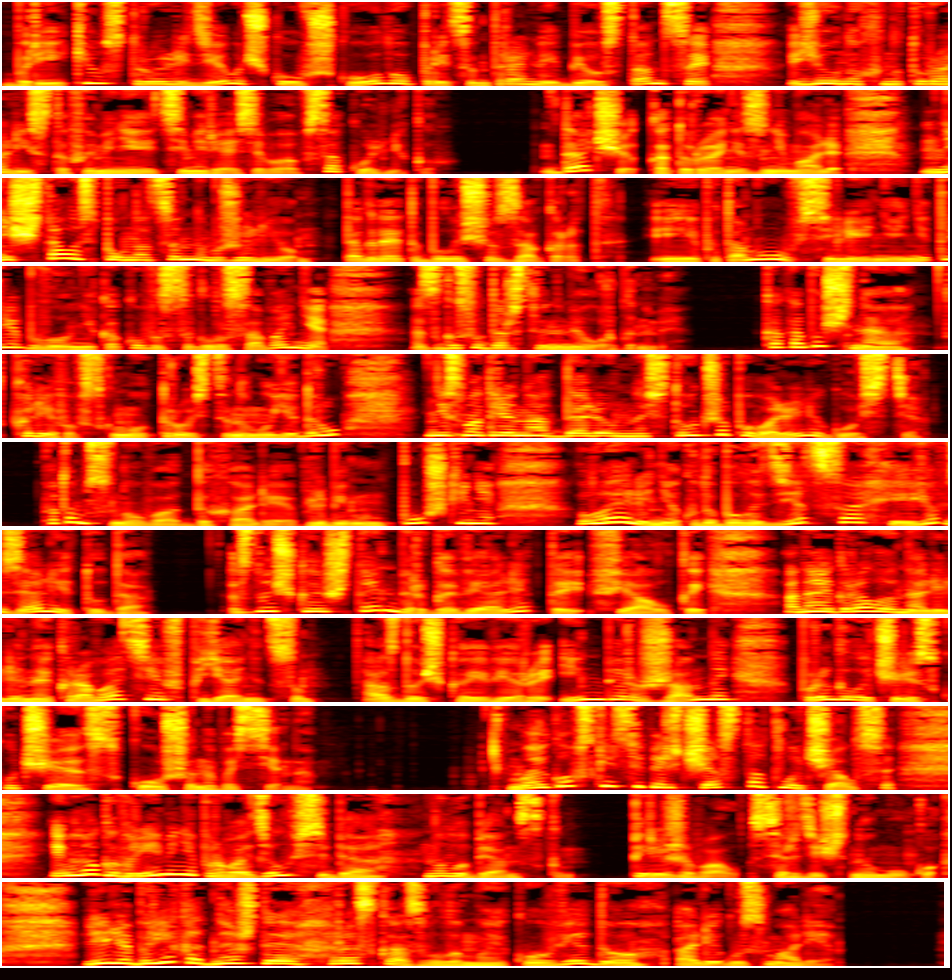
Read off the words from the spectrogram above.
Брики устроили девочку в школу при центральной биостанции юных натуралистов имени Тимирязева в Сокольниках. Дача, которую они занимали, не считалась полноценным жильем, тогда это был еще загород, и потому вселение не требовало никакого согласования с государственными органами. Как обычно, к Лефовскому тройственному ядру, несмотря на отдаленность, тут же повалили гости. Потом снова отдыхали в любимом Пушкине, Луэле некуда было деться, и ее взяли и туда. С дочкой Штейнберга, Виолеттой, фиалкой, она играла на Лилиной кровати в пьяницу, а с дочкой Веры Инбер, Жанной, прыгала через кучи скошенного сена. Маяковский теперь часто отлучался и много времени проводил у себя на Лубянском, переживал сердечную муку. Лиля Брик однажды рассказывала Маяковеду Олегу Смоле.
